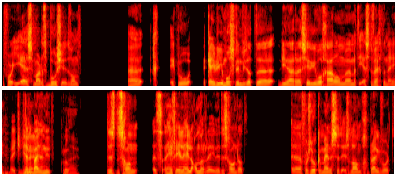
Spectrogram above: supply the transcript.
voor IS, maar dat is bullshit, want eh, ik bedoel, kennen jullie een moslim die, dat, eh, die naar eh, Syrië wil gaan om eh, met IS te vechten? Nee, weet je, die zijn er Nee. bijna niet. Klopt. Nee. Dus het is gewoon, het heeft een hele, hele andere reden. Het is gewoon dat eh, voor zulke mensen de islam gebruikt wordt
